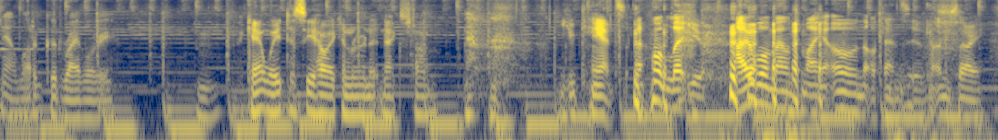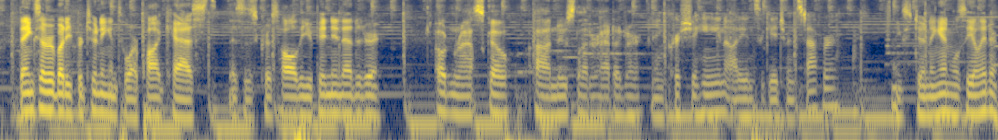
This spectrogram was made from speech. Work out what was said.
Yeah, a lot of good rivalry. Hmm. I can't wait to see how I can ruin it next time. You can't. I won't let you. I will mount my own offensive. I'm sorry. Thanks everybody for tuning into our podcast. This is Chris Hall, the opinion editor. Odin Rasco, uh, newsletter editor. And Chris Shaheen, audience engagement staffer. Thanks for tuning in. We'll see you later.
